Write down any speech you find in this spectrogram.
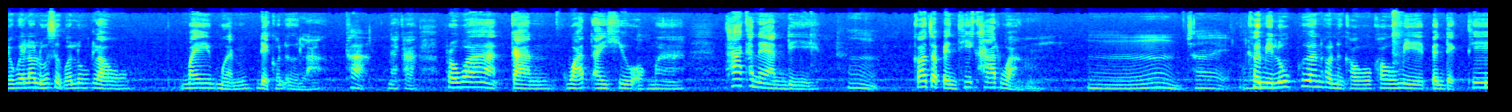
ยกเว้นเรารู้สึกว่าลูกเราไม่เหมือนเด็กคนอื่นละค่ะนะคะ เพราะว่าการวัด IQ ออกมา ถ้าคะแนนดีอืมก็จะเป็นที่คาดหวัง อืมใช่เคยมีลูกเพื่อนคนหนึ่งเขาเขามีเป็นเด็กที่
